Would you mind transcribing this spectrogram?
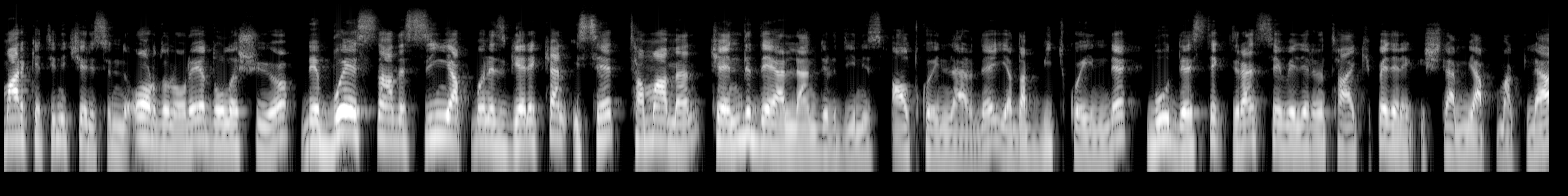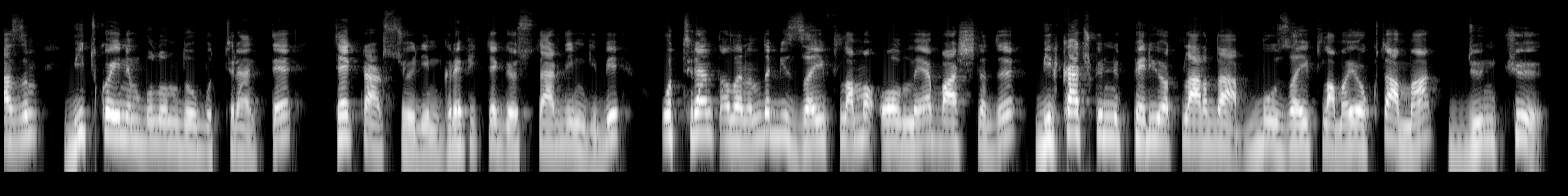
marketin içerisinde oradan oraya dolaşıyor ve bu esnada sizin yapmanız gereken ise tamamen kendi değerlendirdiğiniz altcoin'lerde ya da Bitcoin'de bu destek direnç seviyelerini takip ederek işlem yapmak lazım. Bitcoin'in bulunduğu bu trendde tekrar söyleyeyim grafikte gösterdiğim gibi o trend alanında bir zayıflama olmaya başladı. Birkaç günlük periyotlarda bu zayıflama yoktu ama dünkü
